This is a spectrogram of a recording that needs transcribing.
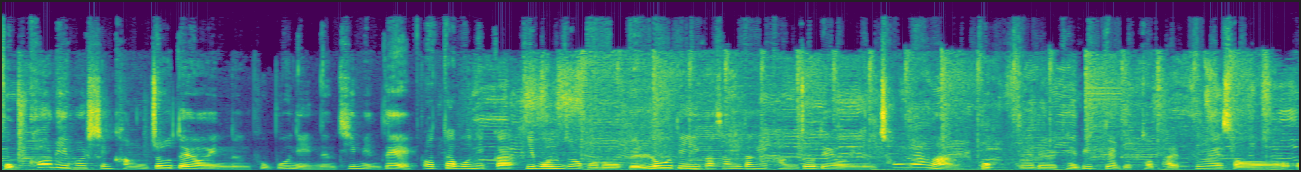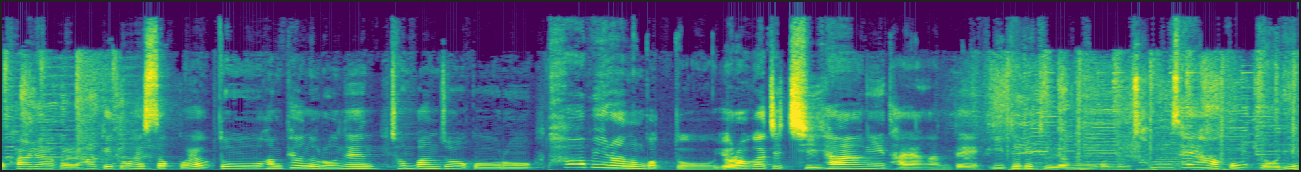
보컬이 훨씬 강조되어 있는 부분이 있는 팀인데 그렇다 보니까 기본적으로 멜로디가 상당히 강조되어 있는 청량한 곡들을 데뷔 때부터 발표해서 활약을 하기도 했었고요. 또 한편으로는 전반적으로 팝이라는 것도 여러 가지 지향이 다양한데 이들이 들려주는 건 좀 섬세하고 여린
